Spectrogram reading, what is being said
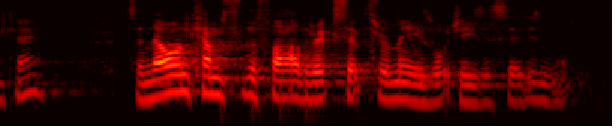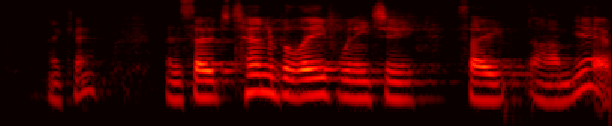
Okay? So no one comes to the Father except through me, is what Jesus said, isn't it? Okay? And so to turn and believe, we need to say, um, yeah,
